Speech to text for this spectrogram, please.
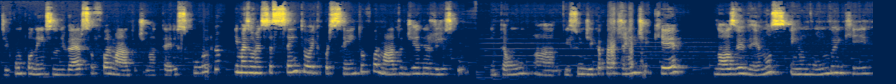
de componentes do universo formado de matéria escura e mais ou menos 68% formado de energia escura. Então, ah, isso indica para a gente que nós vivemos em um mundo em que,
